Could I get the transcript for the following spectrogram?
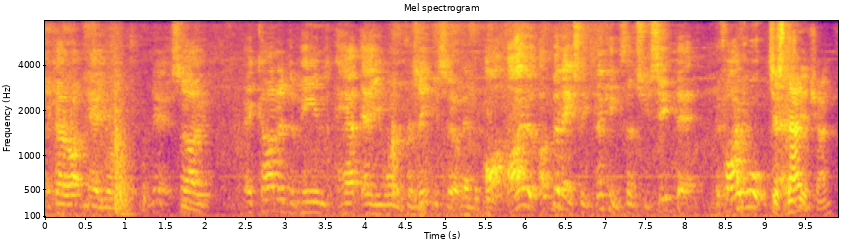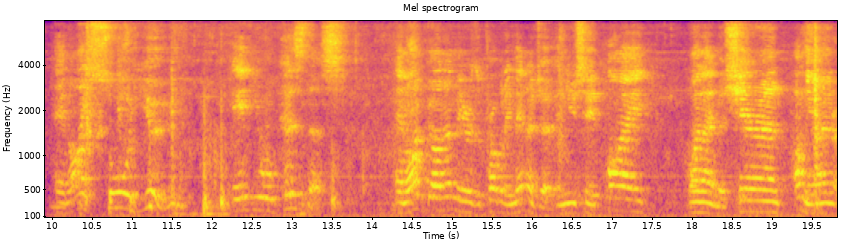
okay, right now you're an entrepreneur. So hmm. It kind of depends how, how you want to present yourself. I, I, I've been actually thinking since you said that, if I walked Just in started. Shane. and I saw you in your business, and I've gone in there as a property manager, and you said, "Hi, my name is Sharon. I'm the owner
